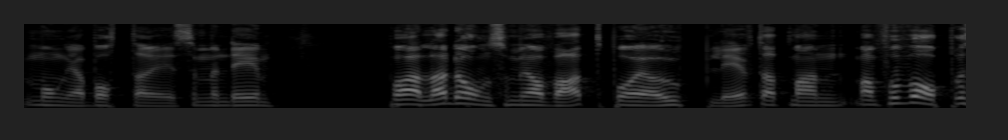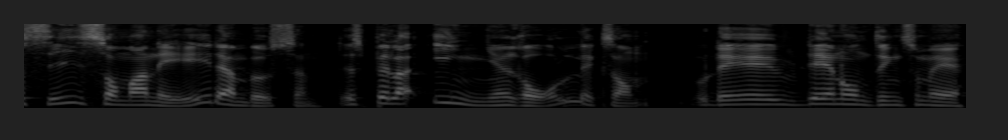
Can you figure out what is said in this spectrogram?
många bortaresor, men det är, på alla de som jag har varit på har jag upplevt att man, man får vara precis som man är i den bussen. Det spelar ingen roll liksom. Och det, det är någonting som är,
